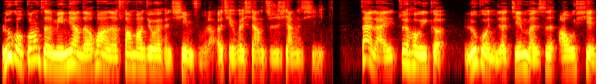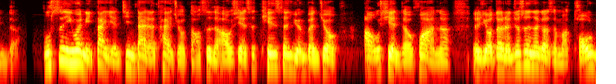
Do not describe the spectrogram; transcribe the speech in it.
如果光泽明亮的话呢，双方就会很幸福了，而且会相知相惜。再来最后一个，如果你的肩门是凹陷的，不是因为你戴眼镜戴了太久导致的凹陷，是天生原本就凹陷的话呢，呃，有的人就是那个什么头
